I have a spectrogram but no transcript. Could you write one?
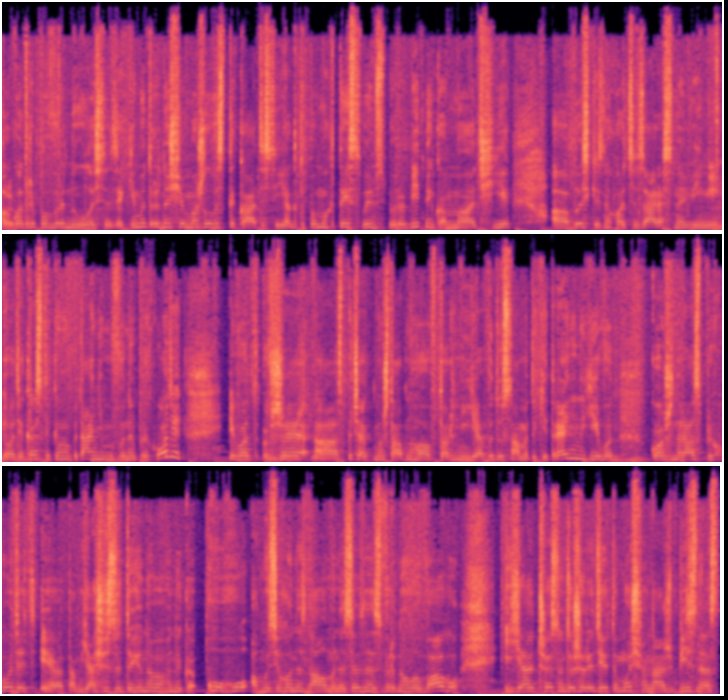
а, так. котрі повернулися, з якими труднощами можливо стикатися, як допомогти своїм співробітникам, а, чиї а, близькі знаходяться зараз на війні. І от якраз такими питаннями вони приходять. І от вже а, з початку масштабного вторгнення я веду саме такі тренінги. І от кожен раз приходять, і е, там я щось задаю нове, вони кажуть, ого, а ми цього не знали, ми на це не звернули увагу. І я чесно дуже радію тому, що наш бізнес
